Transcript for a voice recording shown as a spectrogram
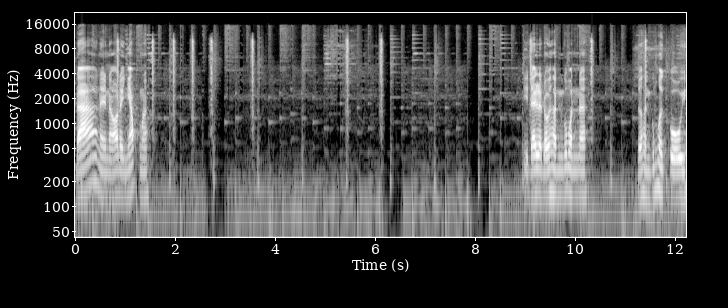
Đá này nọ đầy nhóc nè. Thì đây là đội hình của mình nè. Đội hình cũng hơi cùi.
